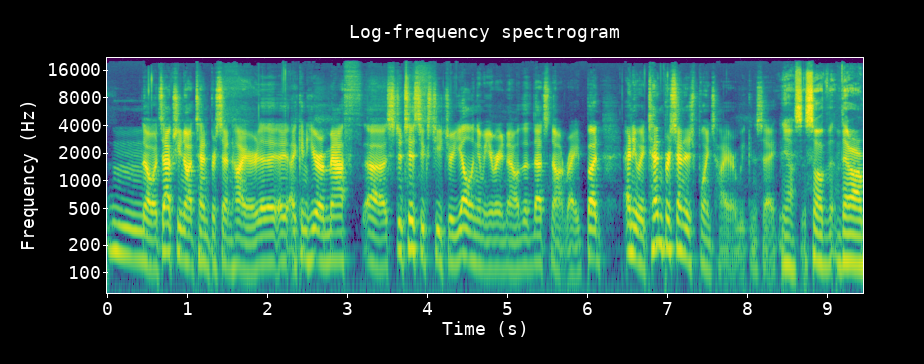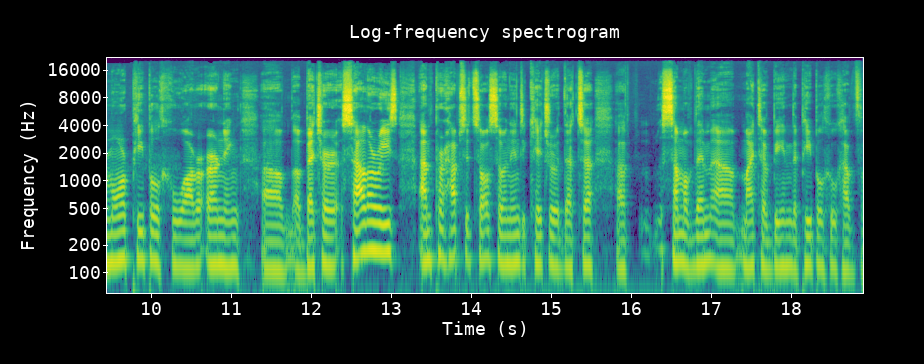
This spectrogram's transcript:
no, it's actually not 10% higher. I, I can hear a math uh, statistics teacher yelling at me right now that that's not right. But anyway, 10 percentage points higher, we can say. Yes, so th- there are more people who are earning uh, better salaries, and perhaps it's also an indicator that uh, uh, some of them uh, might have been the people who have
